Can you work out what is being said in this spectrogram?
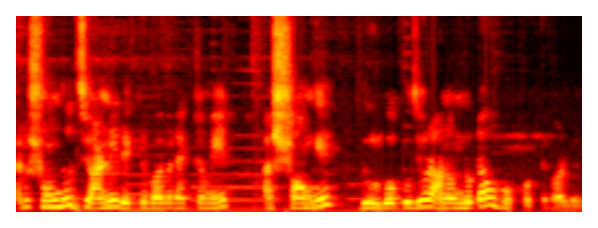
একটা সুন্দর জার্নি দেখতে পাবেন একটা মেয়ের। আর সঙ্গে দুর্গাপুজোর আনন্দটাও ভোগ করতে পারবেন।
